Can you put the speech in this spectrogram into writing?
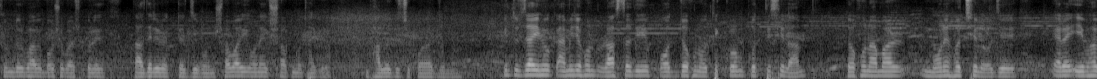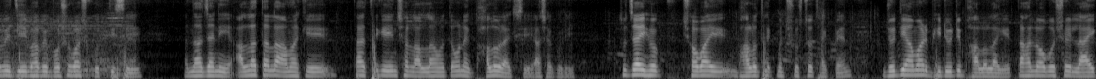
সুন্দরভাবে বসবাস করে তাদেরও একটা জীবন, সবারই অনেক স্বপ্ন থাকে ভালো কিছু করার জন্য। কিন্তু যাই হোক, আমি যখন রাস্তা দিয়ে পথ যখন অতিক্রম করতেছিলাম, তখন আমার মনে হচ্ছিল যে এরা এভাবে যেভাবে বসবাস করতেছে, না জানি, আল্লাহ তালা আমাকে তার থেকে ইনশাল্লাহ আল্লাহ মতো অনেক ভালো রাখছে, আশা করি। তো যাই হোক, সবাই ভালো থাকবেন, সুস্থ থাকবেন। যদি আমার ভিডিওটি ভালো লাগে, তাহলে অবশ্যই like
